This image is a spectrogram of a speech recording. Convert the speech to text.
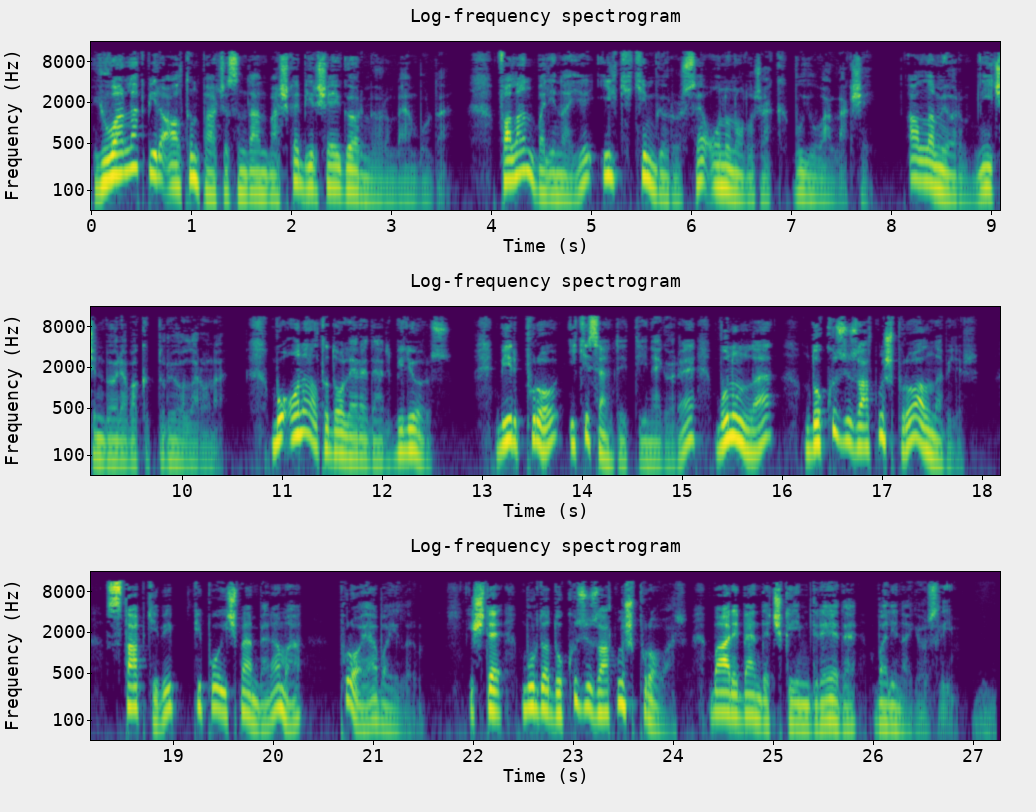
Yuvarlak bir altın parçasından başka bir şey görmüyorum ben burada. Falan balinayı ilk kim görürse onun olacak bu yuvarlak şey. Anlamıyorum niçin böyle bakıp duruyorlar ona. Bu 16 dolar eder biliyoruz. Bir pro 2 sent ettiğine göre bununla 960 pro alınabilir. Stab gibi pipo içmem ben ama proya bayılırım. İşte burada 960 Pro var. Bari ben de çıkayım direğe de balina gözleyeyim.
